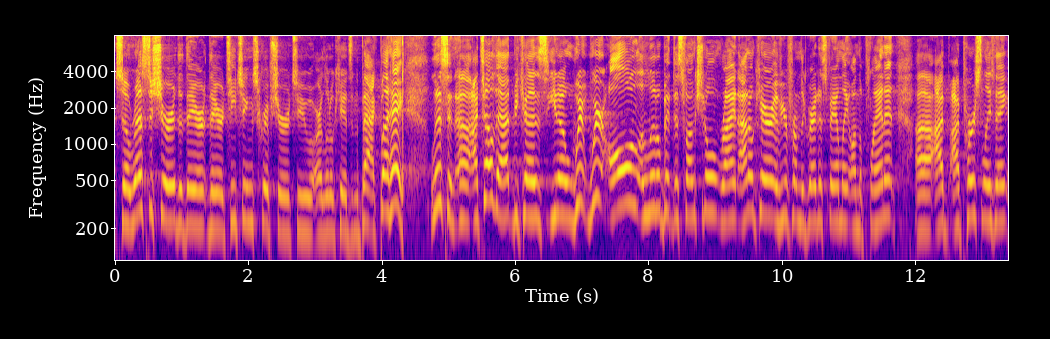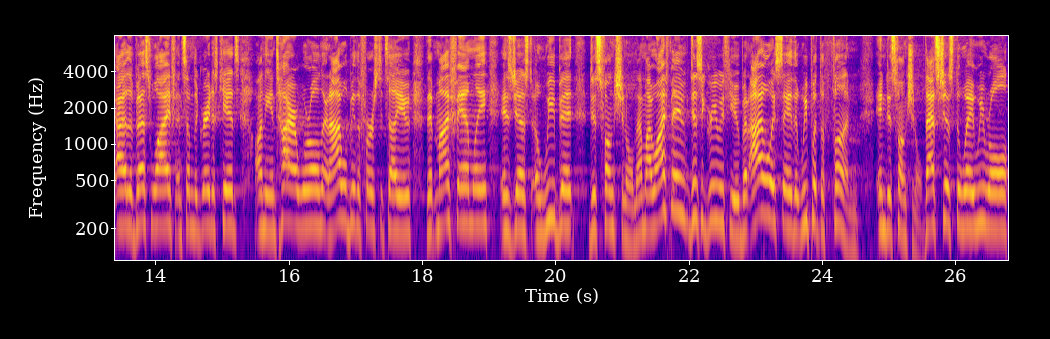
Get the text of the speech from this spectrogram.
so rest assured that they are, they are teaching scripture to our little kids in the back. But hey, listen, uh, I tell that because, you know, we're, we're all a little bit dysfunctional, right? I don't care if you're from the greatest family on the planet. Uh, I, I personally think I have the best wife and some of the greatest kids on the entire world. And I will be the first to tell you that my family is just a wee bit dysfunctional. Now, my wife may disagree with you, but I always say that we put the fun in dysfunctional. That's just the way we roll,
